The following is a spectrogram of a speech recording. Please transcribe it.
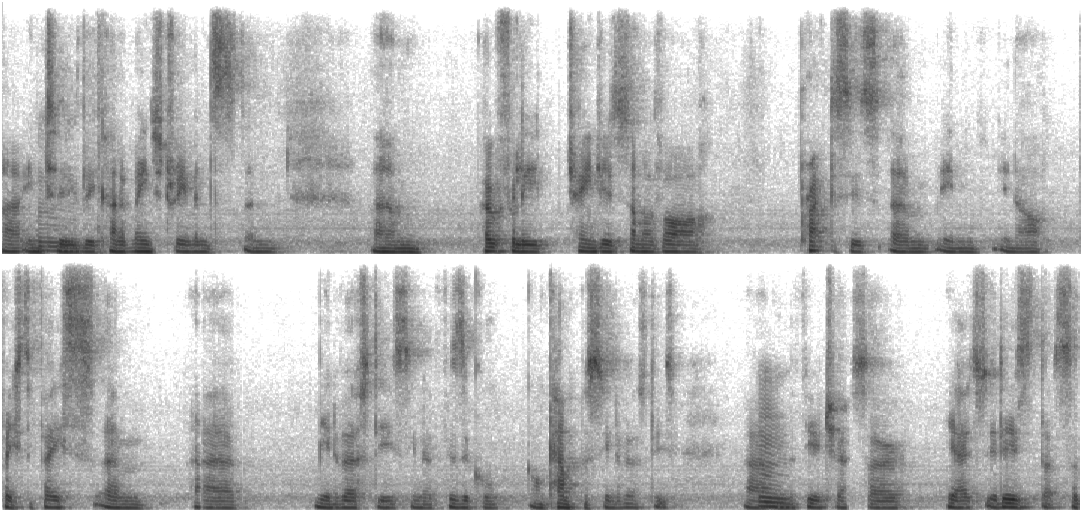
uh, into mm. the kind of mainstream and, and um, hopefully changes some of our practices um, in in our face-to-face um, uh, universities, you know, physical on-campus universities uh, mm. in the future. So yeah, it's, it is that's a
